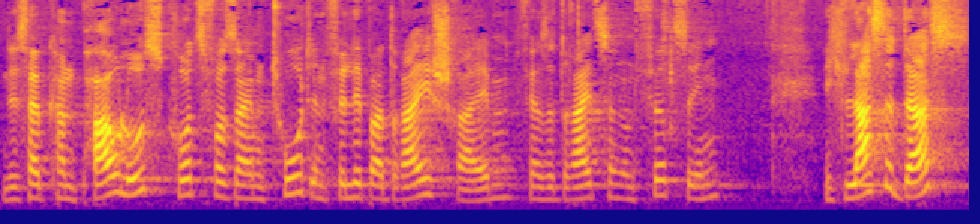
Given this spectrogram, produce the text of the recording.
Und deshalb kann Paulus kurz vor seinem Tod in Philippa 3 schreiben, Verse 13 und 14, ich lasse das,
